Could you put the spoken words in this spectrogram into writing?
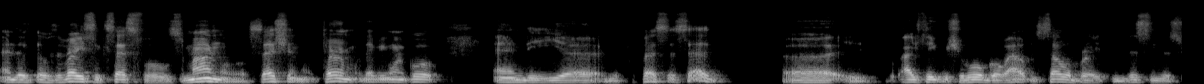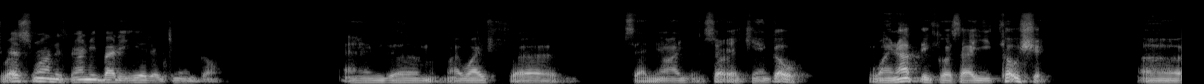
and it, was a very successful zman or session or term, whatever you want to call it. And the uh, the professor said. Uh, I think we should all go out and celebrate in this and this restaurant. Is there anybody here that can't go? And um, my wife uh, said, you know, I'm sorry, I can't go. Why not? Because I eat kosher. Uh,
